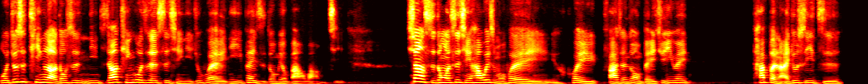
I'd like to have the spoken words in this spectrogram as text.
我就是听了，都是你只要听过这些事情，你就会你一辈子都没有办法忘记。像史东的事情，他为什么会会发生这种悲剧？因为他本来就是一只，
